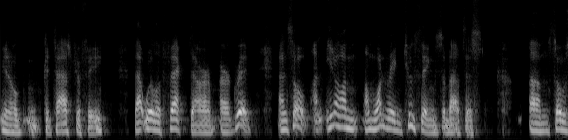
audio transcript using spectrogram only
you know catastrophe that will affect our our grid. And so, um, you know, I'm I'm wondering two things about this. Um, so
